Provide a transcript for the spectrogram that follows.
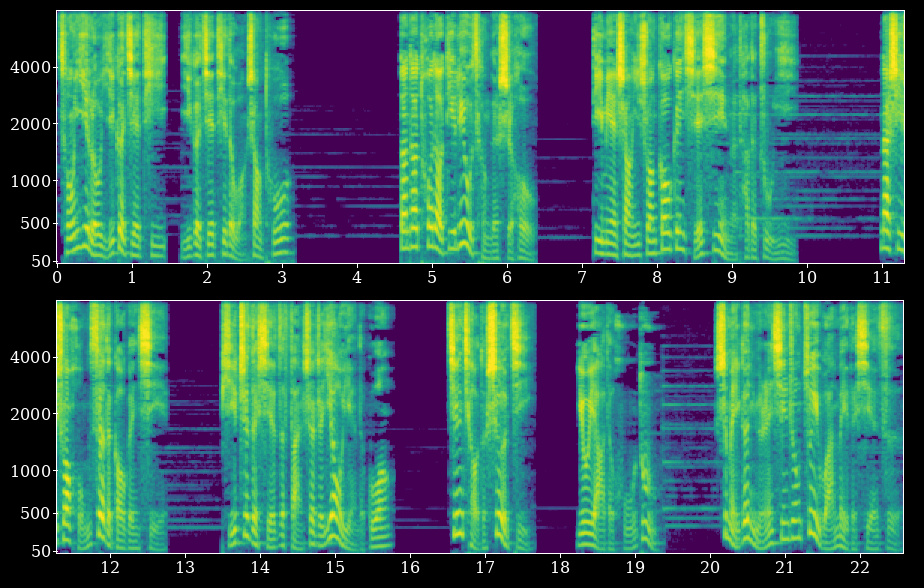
从一楼一个阶梯一个阶梯的往上拖。当他拖到第六层的时候，地面上一双高跟鞋吸引了他的注意。那是一双红色的高跟鞋，皮质的鞋子反射着耀眼的光，精巧的设计，优雅的弧度。是每个女人心中最完美的鞋子。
